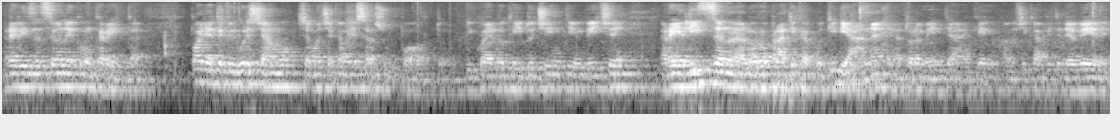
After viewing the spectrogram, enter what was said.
realizzazione concreta. Poi le altre figure siamo, stiamo cercando di essere a supporto di quello che i docenti invece realizzano nella loro pratica quotidiana e naturalmente anche quando ci capita di avere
